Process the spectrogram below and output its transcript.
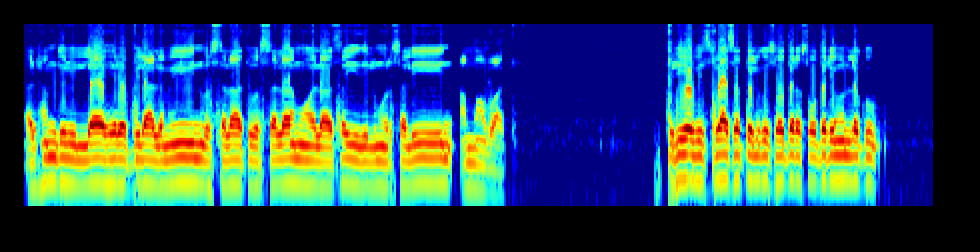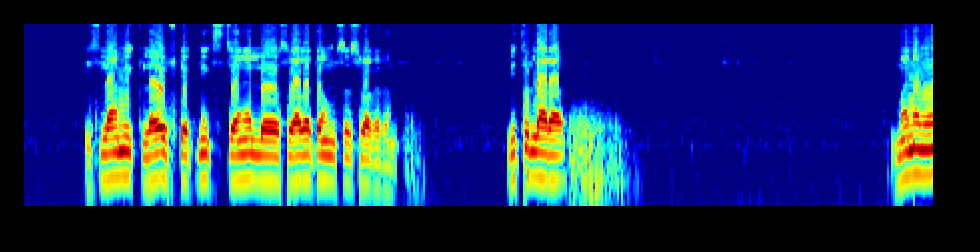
అల్హమ్దుల్లాహి రబ్బిల్ ఆలమీన్ వసలాతు వసలాము అలా సయీదుల్ ముర్సలీన్ అమ్మాబాద్ ప్రియ విశ్వాస తెలుగు సోదర సోదరిములకు ఇస్లామిక్ లైఫ్ టెక్నిక్స్ ఛానల్లో స్వాగతం సుస్వాగతం మిత్రులారా మనము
